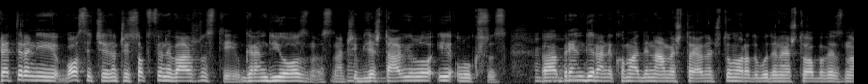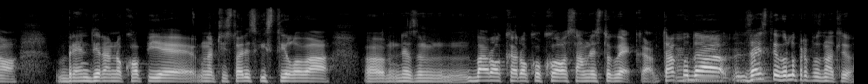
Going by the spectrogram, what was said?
preterani osjećaj, znači, sobstvene važnosti, grandioznost, znači, mm -hmm. blještavilo i luksuz. Mm -hmm. Brendirane komade nameštaja, znači, to mora da bude nešto obavezno, brendirano kopije, znači, istorijskih stilova, ne znam, baroka, rokoko, 18. veka. Tako da, mm -hmm. zaista je vrlo prepoznatljivo.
